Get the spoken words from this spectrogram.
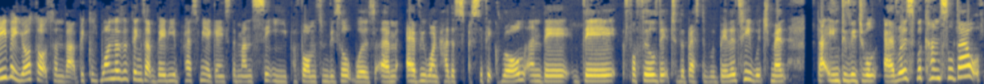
David, your thoughts on that? Because one of the things that really impressed me against the Man City performance and result was um, everyone had a specific role and they they fulfilled it to the best of ability, which meant that individual errors were cancelled out.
